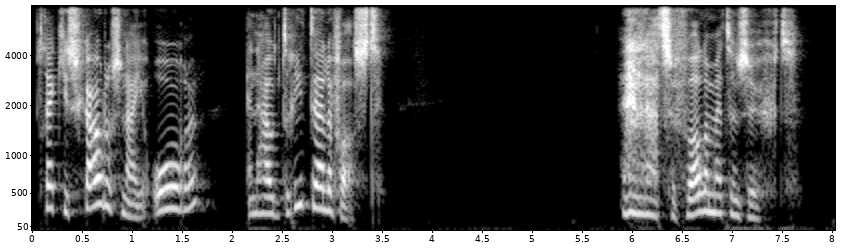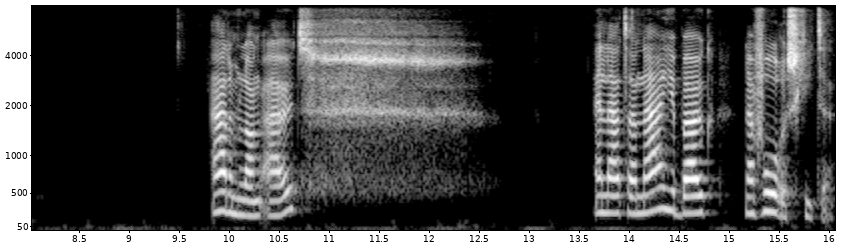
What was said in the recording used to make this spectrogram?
Trek je schouders naar je oren en houd drie tellen vast. En laat ze vallen met een zucht. Adem lang uit. En laat daarna je buik naar voren schieten.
